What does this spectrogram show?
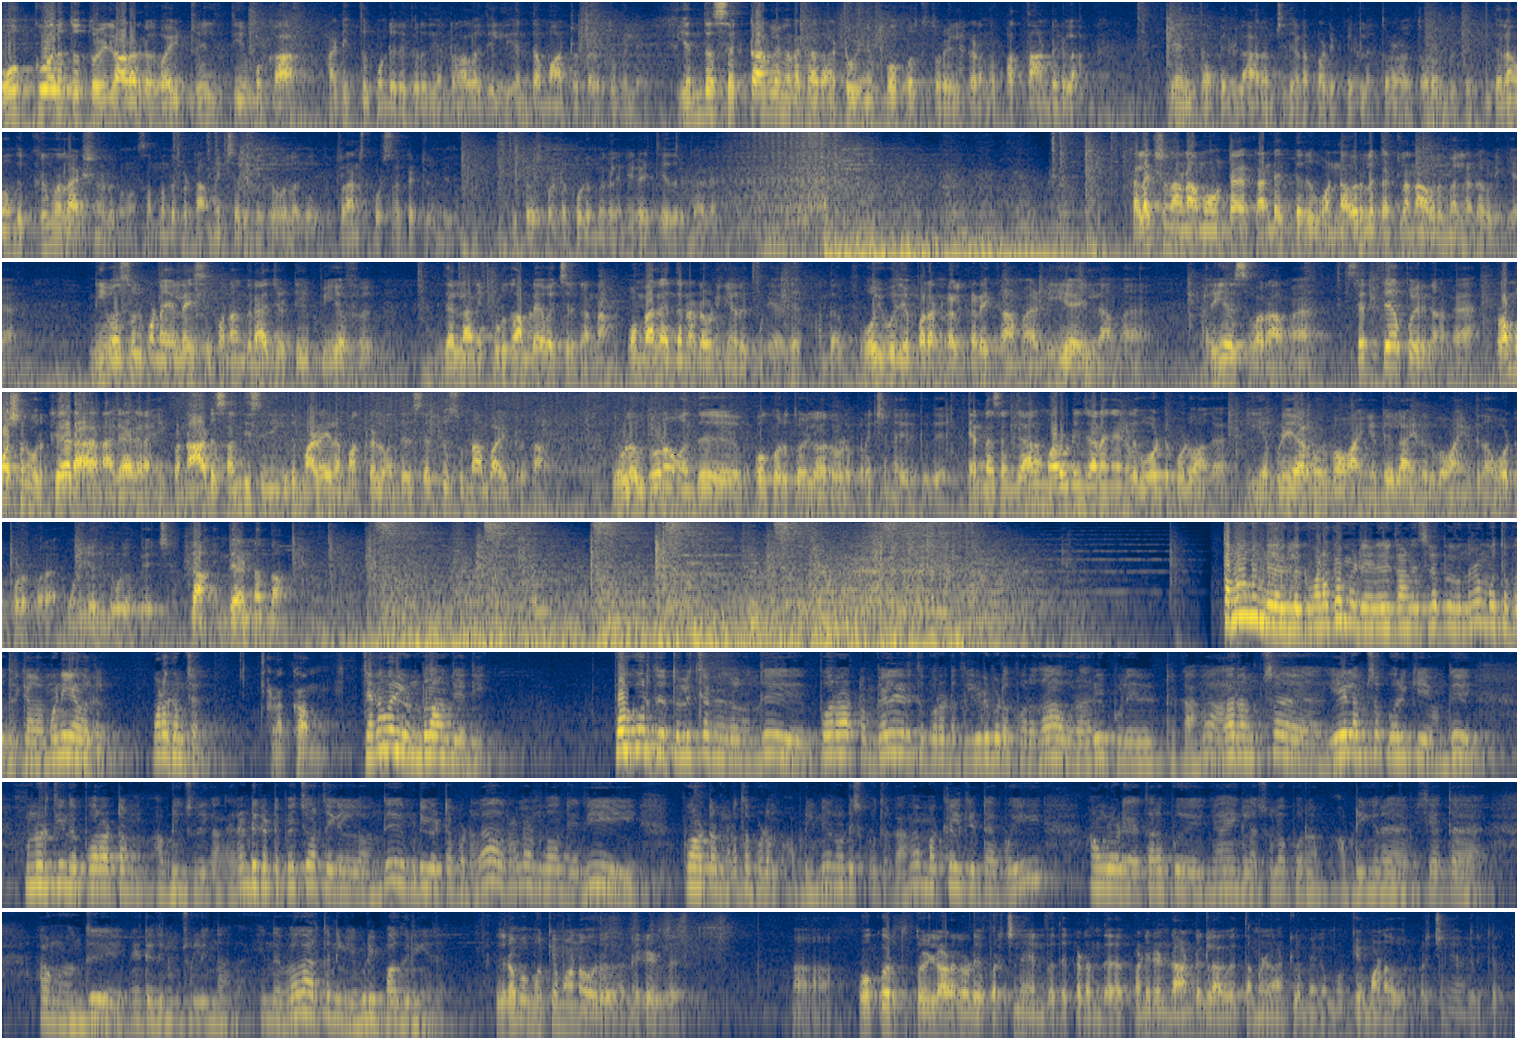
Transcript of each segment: போக்குவரத்து தொழிலாளர்கள் வயிற்றில் திமுக அடித்து கொண்டிருக்கிறது என்றால் அதில் எந்த மாற்று கருத்தும் இல்லை. எந்த செக்டாரிலும் நடக்காத அட்டுழியம் போக்குவரத்து துறையில் கடந்த பத்தாண்டுகளாக ஜெயலலிதா பேரில் ஆரம்பிச்சது எடப்பாடி பேரில் தொ தொடர்ந்தது. இதெல்லாம் வந்து கிரிமினல் ஆக்ஷன் எடுக்கணும். சம்மந்தப்பட்ட அமைச்சர் மீதோ அல்லது டிரான்ஸ்போர்ட் செக்ரட்டரி மீதோ இப்படிப்பட்ட கொடுமைகளை நிகழ்த்தியதற்காக. கலெக்ஷன் ஆன அமௌண்ட்டை கண்டக்டர் ஒன் ஹவரில் கட்டலன்னா அவர் மேல் நடவடிக்கை. நீ வசூல் பண்ண எல்ஐசி பணம் கிராஜுவிட்டி பிஎஃப் இதெல்லாம் நீ கொடுக்காமலே வச்சுருக்கன்னா உன் மேலே எந்த நடவடிக்கையும் எடுக்க முடியாது. அந்த ஓய்வூதிய பலன்கள் கிடைக்காம டிஏ இல்லாமல் அரியர்ஸ் வராமல் செத்தே போயிருக்காங்க. ப்ரமோஷன் ஒரு கேடா நான் கேட்குறேன் இப்போ நாடு சந்தி சிரிக்குது மழையில் மக்கள் வந்து செத்து சுண்ணாம்பாயிட்டு இருக்கான். இவ்வளவு தூரம் வந்து போக்குவரத்து தொழிலாளரோட பிரச்சனை இருக்குது. என்ன செஞ்சாலும் மறுபடியும் ஜனங்க எங்களுக்கு ஓட்டு போடுவாங்க. நீ எப்படி இரநூறுபா வாங்கிட்டு இல்லை ஐநூறுரூபா வாங்கிட்டு தான் ஓட்டு போட போகிற உனக்கு எதுக்கு இவ்வளோ பேச்சு? தான் இந்த எண்ணம் தான். தமிழ் நேயர்களுக்கு வணக்கம் இன்றைய நேர்காணல் சிறப்பு விருந்தினர் மூத்த பத்திரிகையாளர் மணி அவர்கள். வணக்கம் சார். வணக்கம். ஜனவரி ஒன்பதாம் தேதி போக்குவரத்து தொழிற்சங்கங்கள் வந்து போராட்டம் வேலைநிறுத்த போராட்டத்தில் ஈடுபட போகிறதா ஒரு அறிவிப்பு வெளியிட்டிருக்காங்க. ஆறு அம்ச ஏழு அம்ச கோரிக்கையை வந்து முன்னிறுத்தி இந்த போராட்டம் அப்படின்னு சொல்லியிருக்காங்க. இரண்டு கட்ட பேச்சுவார்த்தைகளில் வந்து முடிவு எட்டப்படலை அதனால் ஒன்பதாம் தேதி போராட்டம் நடத்தப்படும் அப்படின்னு நோட்டீஸ் கொடுத்துருக்காங்க. மக்கள் கிட்ட போய் அவங்களுடைய தரப்பு நியாயங்களை சொல்ல போகிறோம் அப்படிங்கிற விஷயத்த அவங்க வந்து நேற்று தினம் சொல்லியிருந்தாங்க. இந்த விவகாரத்தை நீங்கள் எப்படி பார்க்குறீங்க சார்? இது ரொம்ப முக்கியமான ஒரு நிகழ்வு. போக்குவரத்து தொழிலாளர்களுடைய பிரச்சனை என்பது கடந்த பன்னிரெண்டு ஆண்டுகளாகவே தமிழ்நாட்டில் மிக முக்கியமான ஒரு பிரச்சனையாக இருக்கிறது.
